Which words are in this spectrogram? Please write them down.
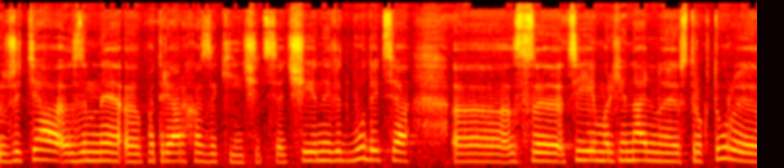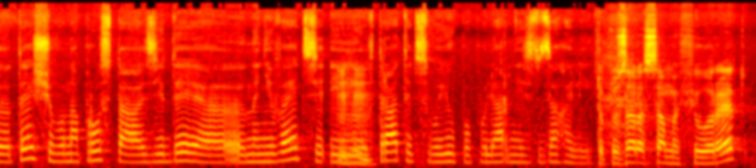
життя земне патріарха закінчиться? Чи не відбудеться з цією маргінальною структурою те, що вона просто зійде е, на нівець і втратить свою популярність взагалі? Тобто зараз саме Філарет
